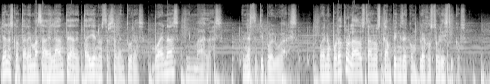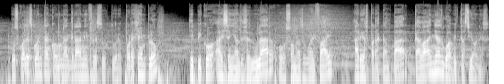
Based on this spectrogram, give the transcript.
Ya les contaré más adelante a detalle nuestras aventuras, buenas y malas, en este tipo de lugares. Bueno, por otro lado están los campings de complejos turísticos, los cuales cuentan con una gran infraestructura. Por ejemplo, típico hay señal de celular o zonas de Wi-Fi, áreas para acampar, cabañas o habitaciones.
